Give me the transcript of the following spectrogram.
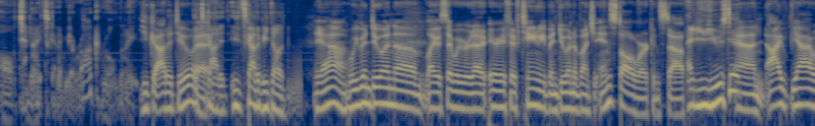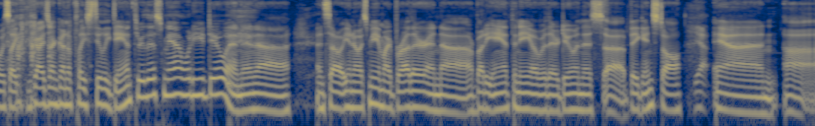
"Oh, tonight's gonna be a rock and roll night." you got to do it. It's got to. It's got to be done. Yeah, we've been doing, um, like I said, we were at Area 15. We've been doing a bunch of install work and stuff. And you used it. And I, yeah, I was like, you guys aren't going to play Steely Dan through this, man. What are you doing? And uh, and so you know, it's me and my brother and uh, our buddy Anthony over there doing this uh, big install. Yeah. And uh,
